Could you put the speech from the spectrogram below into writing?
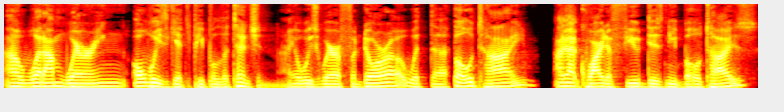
uh, what I'm wearing always gets people attention. I always wear a fedora with the bow tie I got quite a few Disney bow ties.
